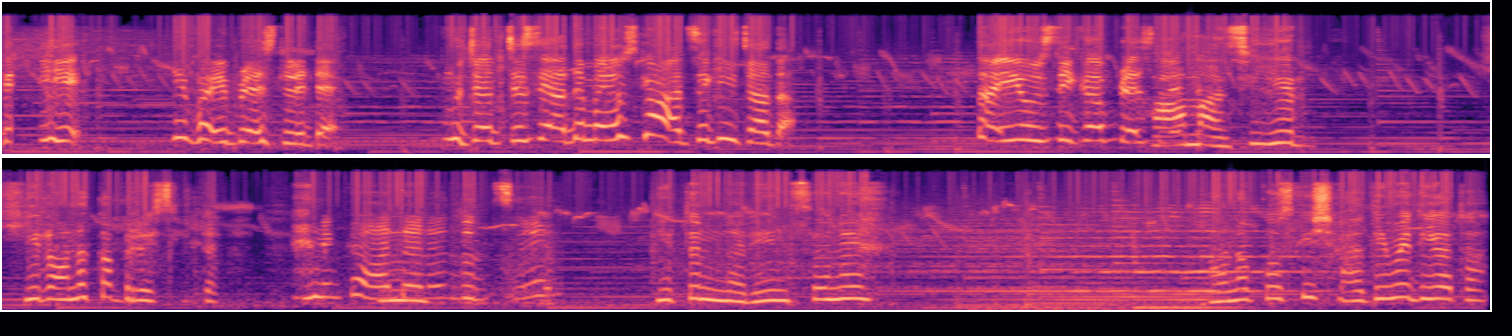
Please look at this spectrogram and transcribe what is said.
ताई देती है ये वही ब्रेसलेट है। मुझे अच्छे से याद है मैंने उसके हाथ से खींचा था। ये उसी का हाँ ब्रेसलेट मानसी ये ये रौनक का ब्रेसलेट है। मैंने कहा था ना तुझसे। ये तो नरेंद्र सर ने रौनक को उसकी शादी में दिया था।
